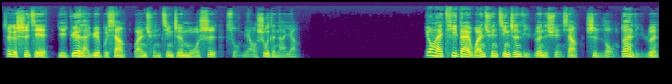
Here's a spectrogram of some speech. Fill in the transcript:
这个世界也越来越不像完全竞争模式所描述的那样。用来替代完全竞争理论的选项是垄断理论，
